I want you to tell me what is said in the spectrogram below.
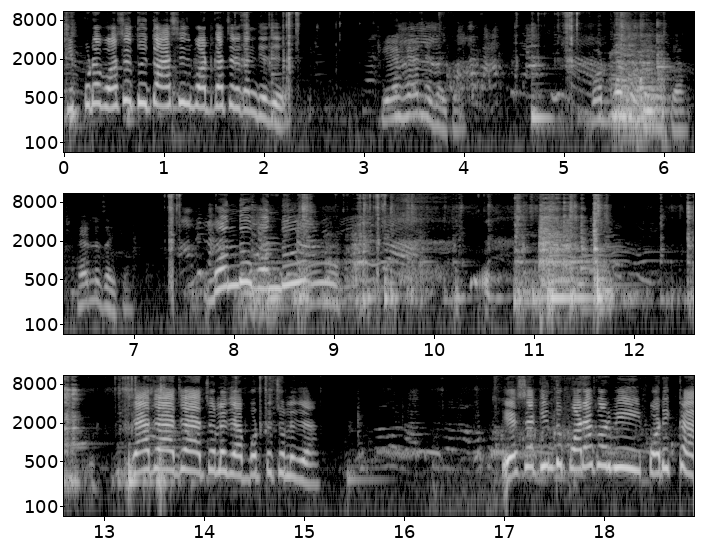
শিবপুরে? বসে তুই তো আসিস বট গাছের এখান দিয়ে যে। হ্যাঁ নে যাইতা? নে যাইতা হ্যাঁ নে যাইতা? বন্ধু বন্ধু। যা যা যা, চলে যা, পড়তে চলে যা। এসে কিন্তু পড়া করবি, পরীক্ষা।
